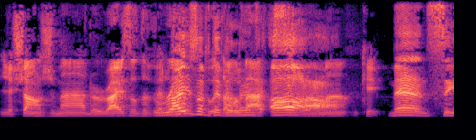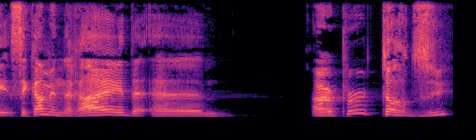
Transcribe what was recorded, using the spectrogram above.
Le changement, le Rise of the Villains. Rise of the Villains, ah! vraiment-. Man, c'est c'est comme une ride euh, un peu tordue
